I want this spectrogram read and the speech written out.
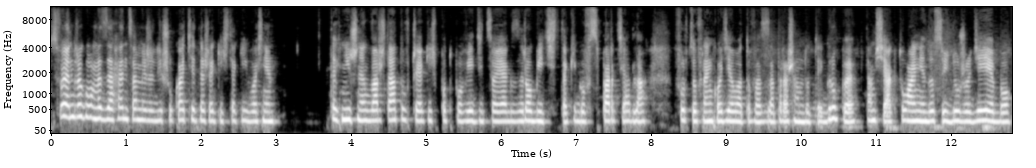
Swoją drogą Was zachęcam, jeżeli szukacie też jakichś takich właśnie technicznych warsztatów, czy jakieś podpowiedzi, co jak zrobić takiego wsparcia dla twórców rękodzieła, to Was zapraszam do tej grupy. Tam się aktualnie dosyć dużo dzieje, bo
